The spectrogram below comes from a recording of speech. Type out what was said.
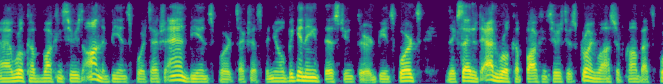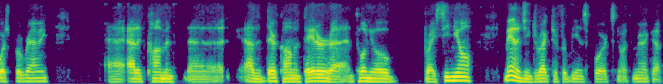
uh, World Cup Boxing Series on the beIN Sports Extra and beIN Sports Extra Espanol beginning this June 3rd. beIN Sports is excited to add World Cup Boxing Series to its growing roster of combat sports programming. Uh, added comment, uh, added their commentator uh, Antonio Briceño managing director for beIN Sports North America.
